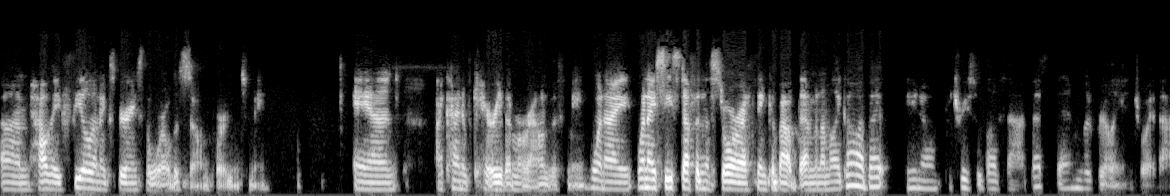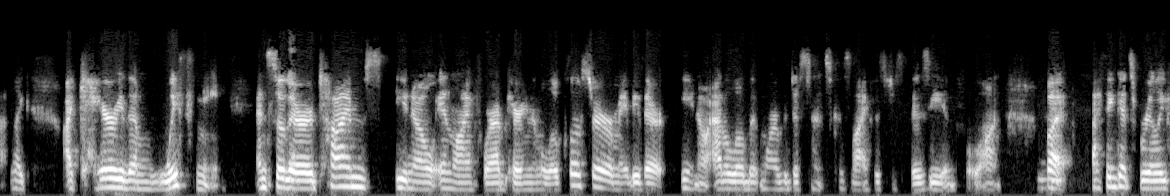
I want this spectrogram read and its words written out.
um, how they feel and experience the world is so important to me. And I kind of carry them around with me. When I when I see stuff in the store, I think about them and I'm like, oh, I bet, you know, Patrice would love that. I bet Ben would really enjoy that. Like I carry them with me. And so there are times, you know, in life where I'm carrying them a little closer, or maybe they're, you know, at a little bit more of a distance because life is just busy and full on. Mm-hmm. But I think it's really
